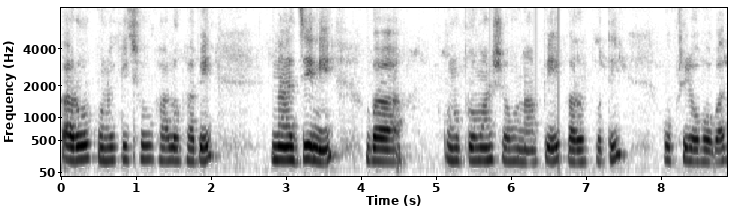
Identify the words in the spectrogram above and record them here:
কারোর কোনো কিছু ভালোভাবে না জেনে বা কোনো প্রমাণ সহ না পেয়ে কারোর প্রতি কুফরির অপবাদ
